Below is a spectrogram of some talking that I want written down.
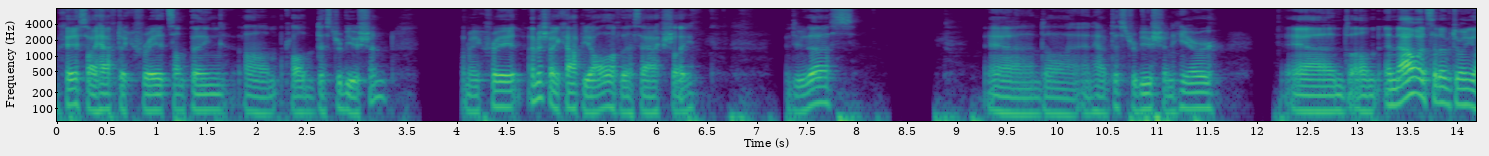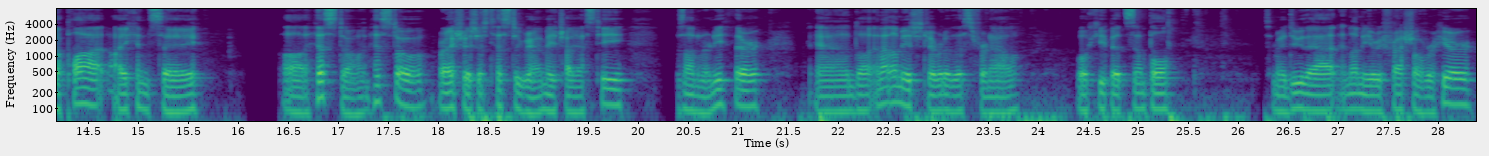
Okay, so I have to create something um, called distribution. I'm going to create, I'm just going to copy all of this actually. I do this and uh, and have distribution here. And um, and now instead of doing a plot, I can say uh, histo. And histo, or actually it's just histogram, H-I-S-T, is on underneath there. And, uh, and let me just get rid of this for now. We'll keep it simple. So I'm going to do that, and let me refresh over here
